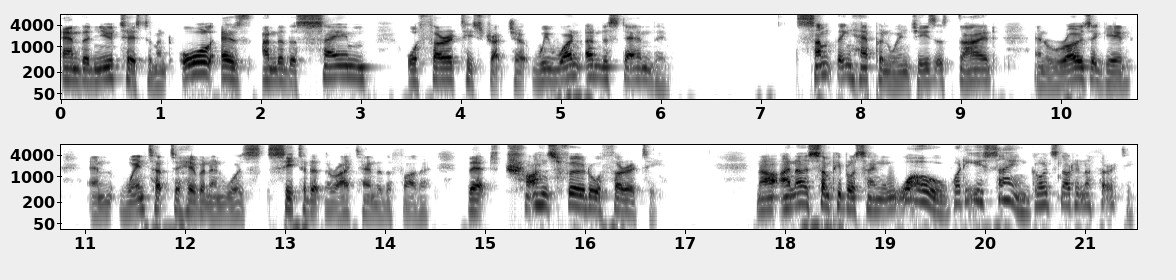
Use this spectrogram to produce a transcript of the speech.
and the New Testament all as under the same authority structure, we won't understand them. Something happened when Jesus died and rose again and went up to heaven and was seated at the right hand of the Father, that transferred authority. Now, I know some people are saying, Whoa, what are you saying? God's not in authority.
